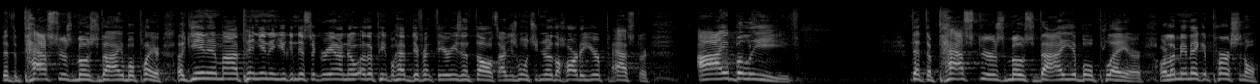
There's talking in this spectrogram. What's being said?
that the pastor's most valuable player, again, in my opinion, and you can disagree, and I know other people have different theories and thoughts. I just want you to know the heart of your pastor. I believe that the pastor's most valuable player, or let me make it personal,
